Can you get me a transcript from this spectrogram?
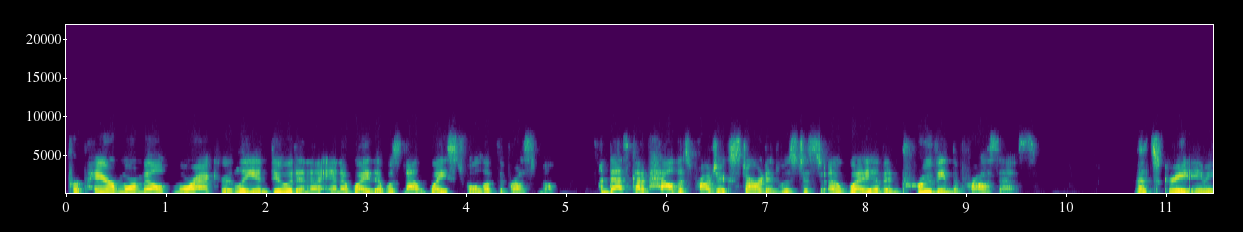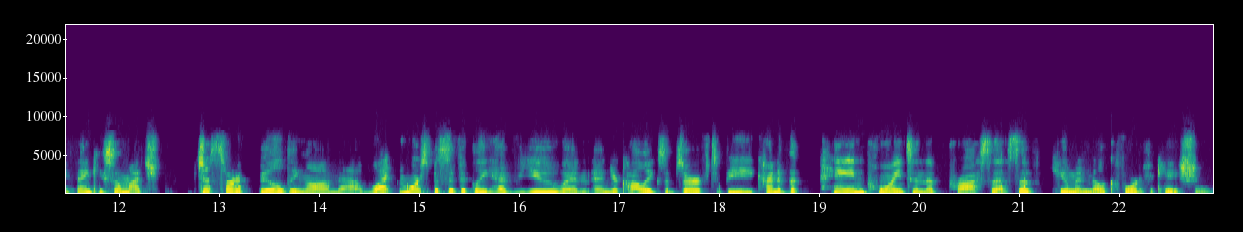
prepare more milk more accurately and do it in a, in a way that was not wasteful of the breast milk and that's kind of how this project started was just a way of improving the process. That's great amy. Thank you so much. Just sort of building on that what more specifically have you and, and your colleagues observed to be kind of the pain points in the process of human milk fortification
